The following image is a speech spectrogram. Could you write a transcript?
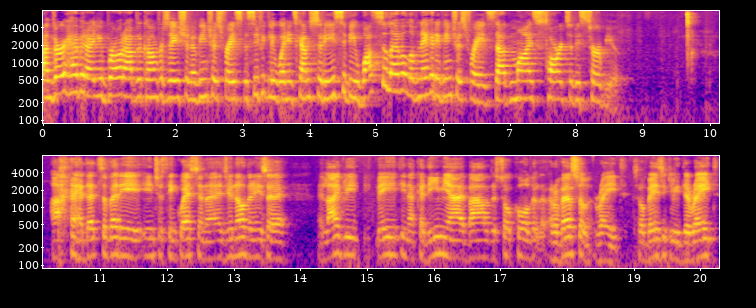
I'm very happy that you brought up the conversation of interest rates, specifically when it comes to the ECB. What's the level of negative interest rates that might start to disturb you? Uh, that's a very interesting question. As you know, there is a, a lively debate in academia about the so-called reversal rate. So basically, the rate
